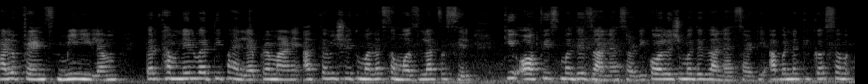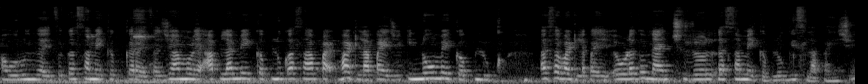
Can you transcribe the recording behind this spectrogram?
हॅलो फ्रेंड्स मी नीलम. तर थंबनेलवरती पाहिल्याप्रमाणे आजचा विषय तुम्हाला समजलाच असेल की ऑफिसमध्ये जाण्यासाठी कॉलेजमध्ये जाण्यासाठी आपण नक्की कसं आवरून जायचं कसा मेकअप करायचा ज्यामुळे आपला मेकअप लुक असा पा- वाटला पाहिजे की नो मेकअप लुक असा वाटला पाहिजे. एवढा तो नॅचरल असा मेकअप लुक दिसला पाहिजे.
